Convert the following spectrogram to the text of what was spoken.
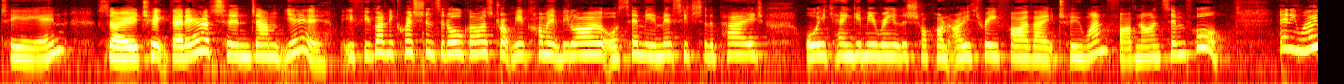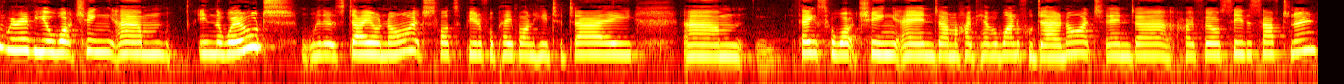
T-E-N. So check that out. And um, yeah, if you've got any questions at all, guys, drop me a comment below or send me a message to the page or you can give me a ring at the shop on 0358215974. Anyway, wherever you're watching um, in the world, whether it's day or night, lots of beautiful people on here today. Um, thanks for watching, and um, I hope you have a wonderful day or night, and uh, hopefully I'll see you this afternoon.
